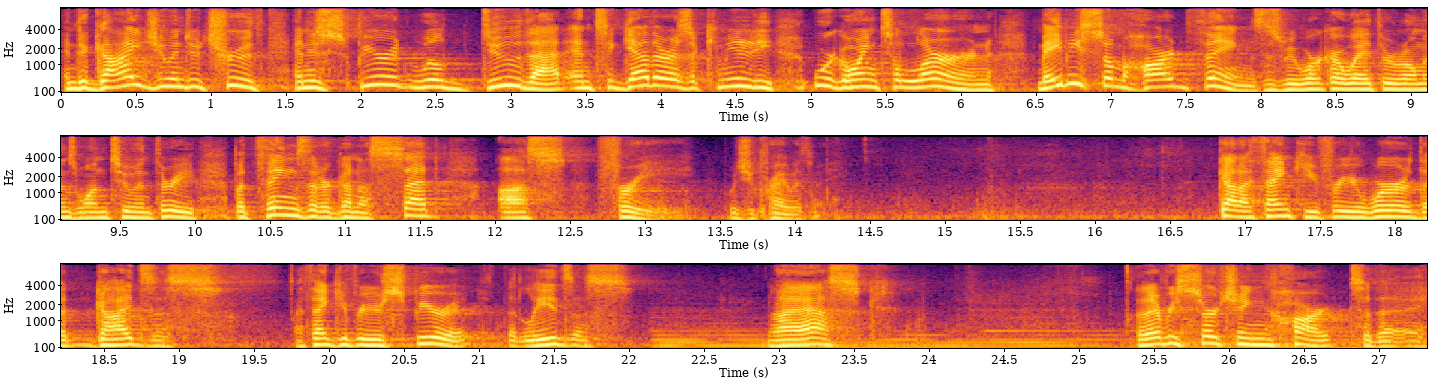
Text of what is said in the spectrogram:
and to guide you into truth. And His Spirit will do that. And together as a community, we're going to learn maybe some hard things as we work our way through Romans 1, 2, and 3, but things that are going to set us free. Would you pray with me? God, I thank you for your word that guides us. I thank you for your spirit that leads us. And I ask that every searching heart today,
